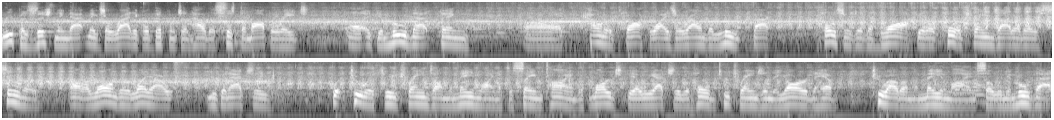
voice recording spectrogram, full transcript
repositioning that makes a radical difference in how the system operates. Uh, if you move that thing uh, counterclockwise around the loop back closer to the block, it'll pull trains out of there sooner. On a longer layout, you can actually put two or three trains on the main line at the same time. With large scale, we actually would hold two trains in the yard and have two out on the main line. So when you move that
